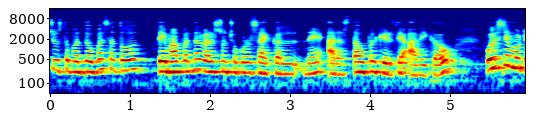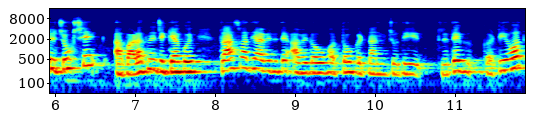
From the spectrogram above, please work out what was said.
ચુસ્ત બંદોબસ્ત હતો તેમાં પંદર વર્ષનો છોકરો સાયકલને આ રસ્તા ઉપર કેવી રીતે આવી ગયો? પોલીસની મોટી ચૂક છે. આ બાળકની જગ્યા કોઈ ત્રાસવાદી આવી રીતે આવી ગયો હતો. ઘટનાની જુદી રીતે ઘટી હોત.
